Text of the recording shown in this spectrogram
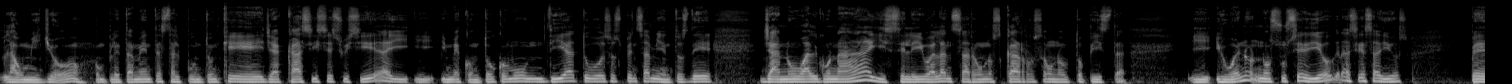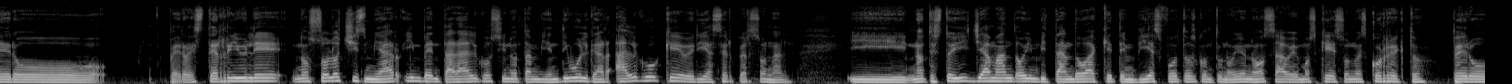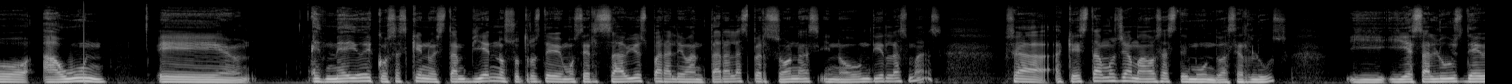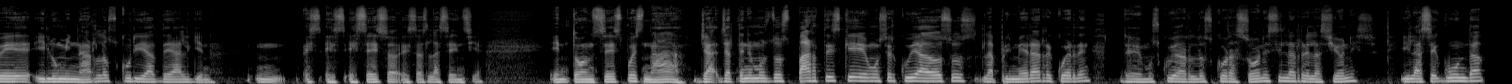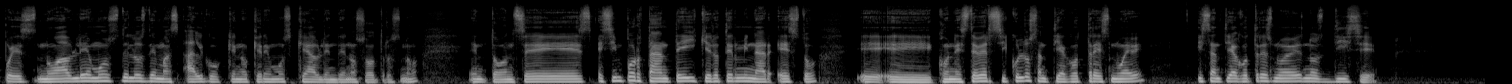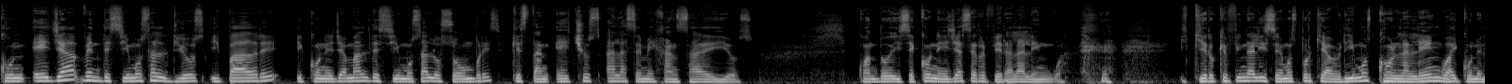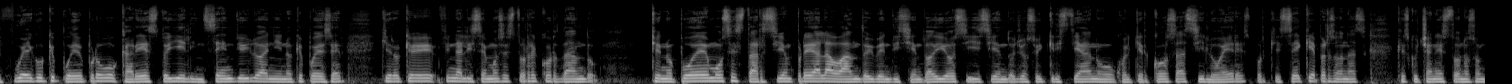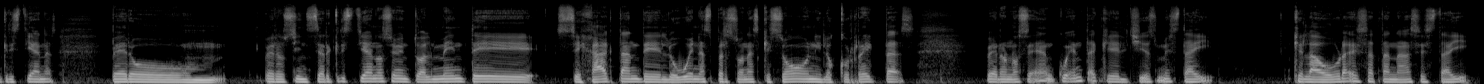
la humilló completamente hasta el punto en que ella casi se suicida y, y, y, me contó cómo un día tuvo esos pensamientos de ya no valgo nada y se le iba a lanzar a unos carros a una autopista. Y, y bueno, no sucedió, gracias a Dios, pero, pero es terrible no solo chismear, inventar algo, sino también divulgar algo que debería ser personal. Y no te estoy llamando o invitando a que te envíes fotos con tu novio, no, sabemos que eso no es correcto, pero aún eh, en medio de cosas que no están bien, nosotros debemos ser sabios para levantar a las personas y no hundirlas más. O sea, ¿a qué estamos llamados a este mundo? ¿A hacer luz? Y, esa luz debe iluminar la oscuridad de alguien. Mm, es, es, es eso, esa es la esencia. Entonces, pues nada, ya, ya tenemos dos partes que debemos ser cuidadosos. La primera, recuerden, debemos cuidar los corazones y las relaciones. Y la segunda, pues no hablemos de los demás algo que no queremos que hablen de nosotros, ¿no? Entonces es importante y quiero terminar esto eh, eh, con este versículo, Santiago 3.9. Y Santiago 3.9 nos dice, con ella bendecimos al Dios y Padre, y con ella maldecimos a los hombres que están hechos a la semejanza de Dios. Cuando dice con ella se refiere a la lengua. y quiero que finalicemos porque abrimos con la lengua y con el fuego que puede provocar esto y el incendio y lo dañino que puede ser. Quiero que finalicemos esto recordando que no podemos estar siempre alabando y bendiciendo a Dios y diciendo yo soy cristiano o cualquier cosa si lo eres, porque sé que personas que escuchan esto no son cristianas, pero, pero sin ser cristianos eventualmente se jactan de lo buenas personas que son y lo correctas, pero no se dan cuenta que el chisme está ahí, que la obra de Satanás está ahí.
